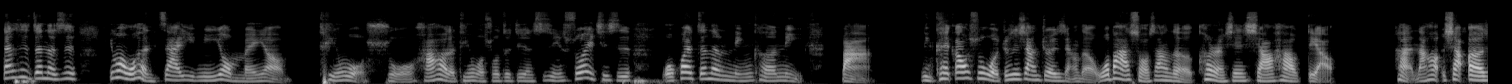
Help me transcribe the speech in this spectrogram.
但是真的是因为我很在意你有没有听我说，好好的听我说这件事情。所以其实我会真的宁可你把，你可以告诉我，就是像 Joe 讲的，我把手上的客人先消耗掉，哈，然后消呃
